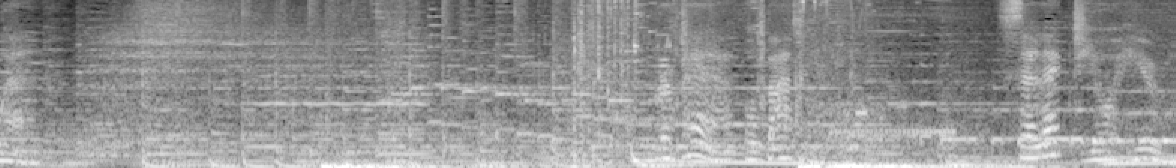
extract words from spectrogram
Well. Prepare for battle. Select your hero.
